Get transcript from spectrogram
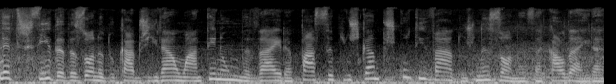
Na descida da zona do Cabo Girão, a Antena 1 Madeira passa pelos campos cultivados na zona da Caldeira.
